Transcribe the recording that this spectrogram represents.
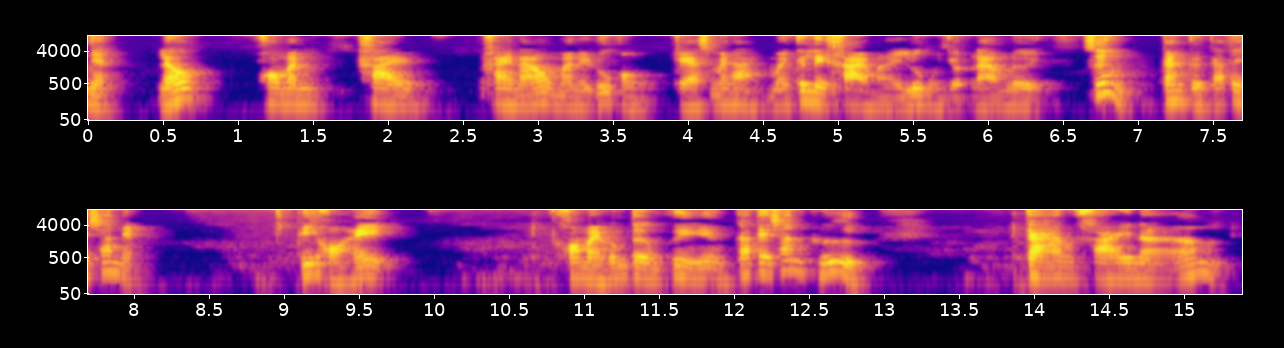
เนี่ย แล้วพอมันคายคายน้ำออกมาในรูปของแก๊สไม่ได้ มันก็เลยคายออกมาในรูปของหยดน้ำเลย ซึ่งการเกิดการเตชันเนี่ย พี่ขอให้ความหมายเพิ่มเติมขึ้นอีกนิดนึงการเตชันคือ การคายน้ำ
